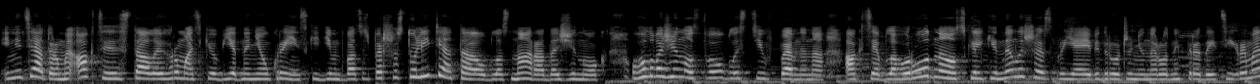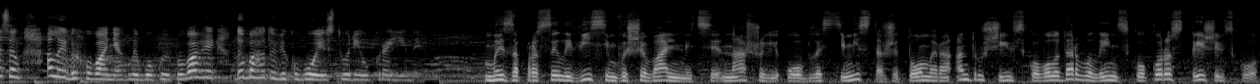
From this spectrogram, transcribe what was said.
Ініціаторами акції стали громадське об'єднання Український дім 21 століття та обласна рада жінок. Голова жіноцтва області впевнена, акція благородна, оскільки не лише сприяє відродженню народних традицій і ремесел, але й виховання глибокої поваги до багатовікової історії України. Ми запросили вісім вишивальниць нашої області, міста Житомира, Андрушівського, Володар-Волинського, Коростишівського,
